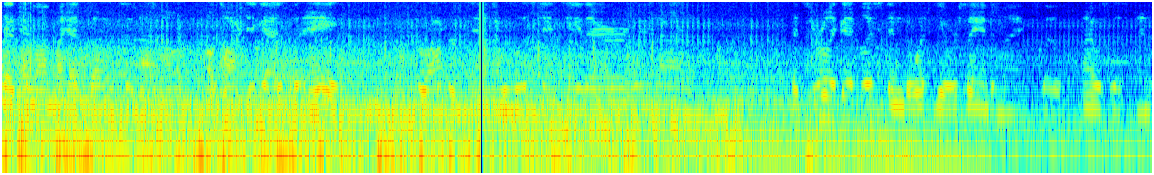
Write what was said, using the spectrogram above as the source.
gonna turn on my headphones and uh, I'll, I'll talk to you guys. But hey, Robert's down. I listening to you there, and uh, it's really good listening to what you were saying tonight. So I was listening.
